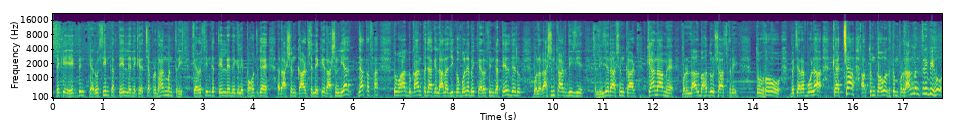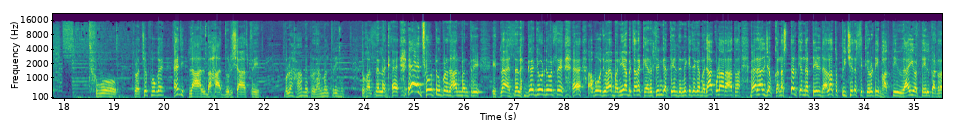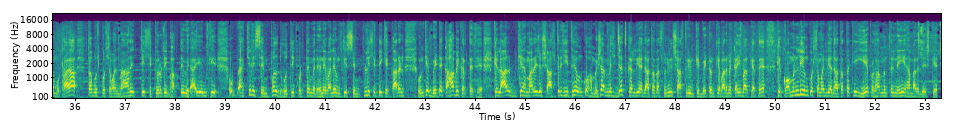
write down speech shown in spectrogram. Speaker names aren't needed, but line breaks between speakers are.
थे कि एक दिन कैरोसिन का तेल लेने के लिए अच्छा प्रधानमंत्री केरोसिन का तेल लेने के लिए पहुँच गए, राशन कार्ड से लेके राशन लिया जाता था। तो वहाँ दुकान पर जाके लाला जी को बोले, भाई केरोसिन का तेल दे दो। बोला, राशन कार्ड दीजिए। लीजिए राशन कार्ड। क्या नाम है? बोले, लाल बहादुर शास्त्री। तो वो बेचारा बोला कि अच्छा अब तुम कहोगे कि तुम प्रधानमंत्री भी हो। तो वो थोड़ा चुप हो गए। हैं जी, लाल बहादुर शास्त्री? बोला हाँ मैं प्रधानमंत्री हूँ। तो हंसने लग गए। ए छोटू प्रधानमंत्री इतना हंसने लग गए ज़ोर ज़ोर से। ए, अब वो जो है बनिया बेचारा केरोसिन का तेल देने की जगह मज़ाक उड़ा रहा था। बहरहाल जब कनस्तर के अंदर तेल डाला तो पीछे से सिक्योरिटी भागती हुई आई और तेल का ड्रम उठाया। तब उसको समझ में आ रही इतनी सिक्योरिटी भागती हुई आई इनकी। वो एक्चुअली सिंपल धोती कुर्ते में रहने वाले उनकी सिंपलिसिटी के कारण उनके बेटे कहा भी करते थे कि लाल के हमारे जो शास्त्री जी थे उनको हमेशा मिसजज कर लिया जाता था। सुनील शास्त्री उनके बेटे उनके बारे में कई बार कहते हैं कि कॉमनली उनको समझ लिया जाता था कि ये प्रधानमंत्री नहीं है हमारे देश के।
